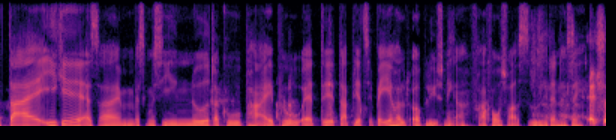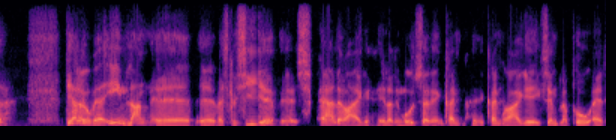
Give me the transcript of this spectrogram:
Og der er ikke, altså, øhm, hvad skal man sige, noget, der kunne pege på, at øh, der bliver tilbageholdt oplysninger fra forsvarets side i den her sag? Altså, det har der jo været en lang, øh, øh, hvad skal vi sige, øh, øh perlerække, eller det modsatte, en grim, øh, grim række eksempler på, at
